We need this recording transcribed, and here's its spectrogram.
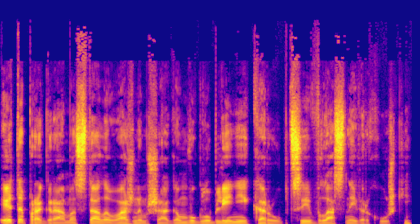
Эта программа стала важным шагом в углублении коррупции властной верхушки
